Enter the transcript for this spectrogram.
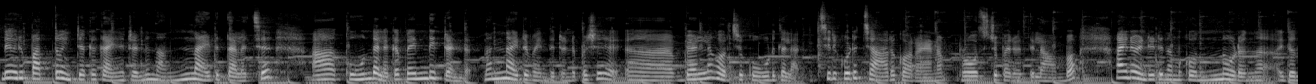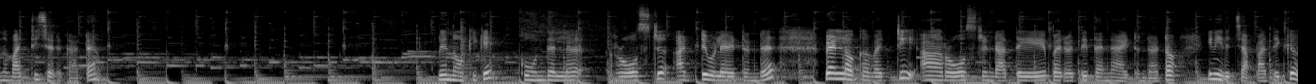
ഇത് ഒരു പത്ത് മിനിറ്റൊക്കെ കഴിഞ്ഞിട്ടുണ്ട്. നന്നായിട്ട് തിളച്ച് ആ കൂന്തലൊക്കെ വെന്തിട്ടുണ്ട്. നന്നായിട്ട് വെന്തിട്ടുണ്ട്. പക്ഷേ വെള്ളം കുറച്ച് കൂടുതലാണ് ഇച്ചിരി കൂടെ ചാറ് കുറയണം റോസ്റ്റ് പരുവത്തിലാവുമ്പോൾ അതിന് വേണ്ടിയിട്ട് നമുക്ക് ഒന്നുകൂടെ ഒന്ന് ഇതൊന്ന് വറ്റിച്ചെടുക്കാട്ടെ. ഇത് നോക്കിക്കേ. കൂന്തലിൽ റോസ്റ്റ് അടിപൊളിയായിട്ടുണ്ട്. വെള്ളമൊക്കെ വറ്റി ആ റോസ്റ്റിന്റെ അതേ പരുവത്തിൽ തന്നെ ആയിട്ടുണ്ട് കേട്ടോ. ഇനി ഇത് ചപ്പാത്തിക്കോ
